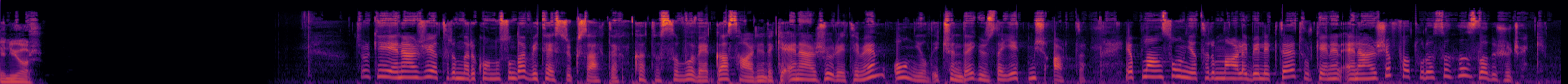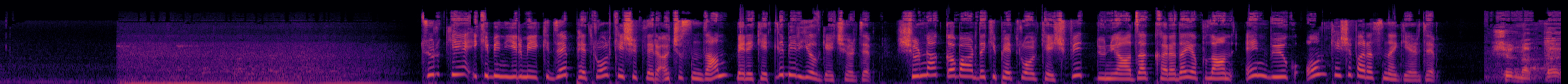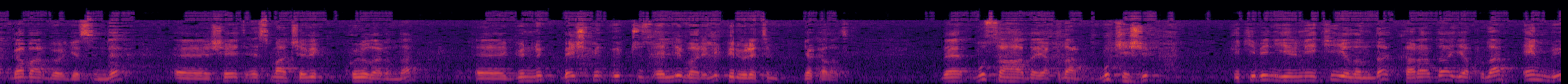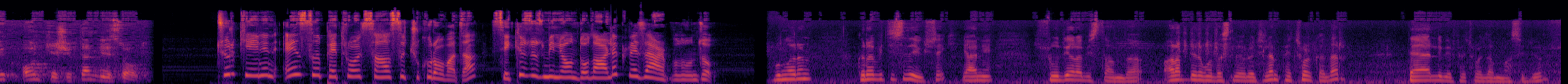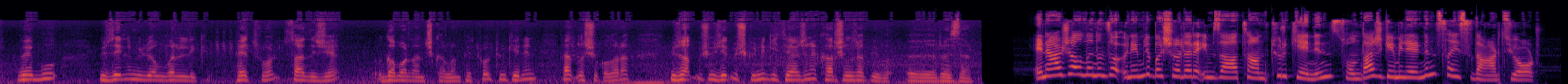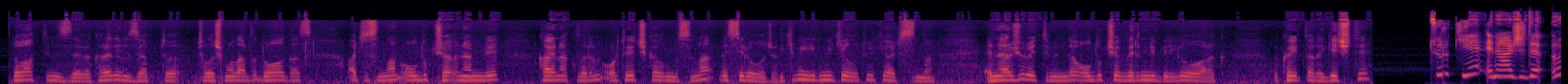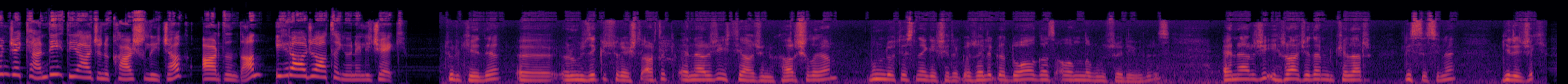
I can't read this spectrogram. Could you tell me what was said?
deniyor. Türkiye enerji yatırımları konusunda vites yükseltti. Katı, sıvı ve gaz halindeki enerji üretimi 10 yıl içinde %70 arttı. Yapılan son yatırımlarla birlikte Türkiye'nin enerji faturası hızla düşecek. Türkiye 2022'de petrol keşifleri açısından bereketli bir yıl geçirdi. Şırnak Gabar'daki petrol keşfi dünyada karada yapılan en büyük 10 keşif arasına girdi. Şırnak'ta Gabar bölgesinde e, Şehit Esma Çevik kuyularında e, günlük 5350 varillik bir üretim yakaladı. Ve bu sahada yapılan bu keşif 2022 yılında karada yapılan en büyük 10 keşiften birisi oldu. Türkiye'nin en sığ petrol sahası Çukurova'da 800 milyon dolarlık rezerv bulundu. Bunların gravitesi de yüksek. Yani Suudi Arabistan'da, Arap Yarımadası'nda üretilen petrol kadar değerli bir petrolden bahsediyoruz. Ve bu 150 milyon varillik petrol sadece Gabar'dan çıkarılan petrol Türkiye'nin yaklaşık olarak 160-170 günlük ihtiyacını karşılayacak bir e, rezerv. Enerji alanında önemli başarılara imza atan Türkiye'nin sondaj gemilerinin sayısı da artıyor. Doğu Akdeniz'de ve Karadeniz'de yaptığı çalışmalarda doğalgaz açısından oldukça önemli kaynakların ortaya çıkarılmasına vesile olacak. 2022 yılı Türkiye açısından enerji üretiminde oldukça verimli bir yıl olarak kayıtlara geçti. Türkiye enerjide önce kendi ihtiyacını karşılayacak, ardından ihracata yönelecek. Türkiye'de e, önümüzdeki süreçte artık enerji ihtiyacını karşılayan, bunun ötesine geçerek özellikle doğalgaz alanında bunu söyleyebiliriz. Enerji ihraç eden ülkeler listesine girecek.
